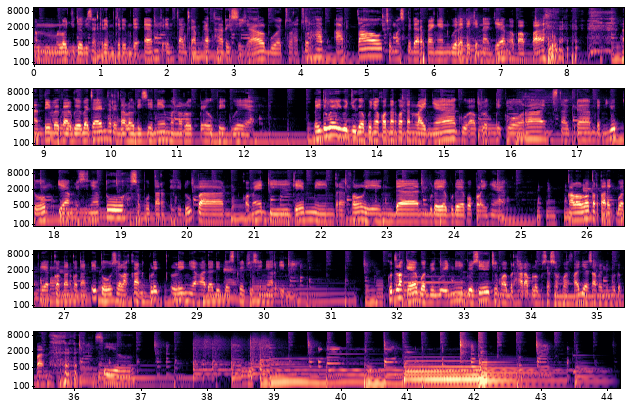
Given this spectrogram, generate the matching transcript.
Um, lo juga bisa kirim-kirim DM ke Instagram @harisial buat curhat-curhat atau cuma sekedar pengen gue ledekin aja nggak apa-apa. Nanti bakal gue bacain cerita lo di sini menurut POV gue ya. By the way, gue juga punya konten-konten lainnya. Gue upload di Quora, Instagram, dan YouTube yang isinya tuh seputar kehidupan, komedi, gaming, traveling, dan budaya-budaya pop lainnya. Kalau lo tertarik buat lihat konten-konten itu, silahkan klik link yang ada di deskripsi siniar ini. Good luck ya buat minggu ini. Gue sih cuma berharap lo bisa survive aja sampai minggu depan. See you.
